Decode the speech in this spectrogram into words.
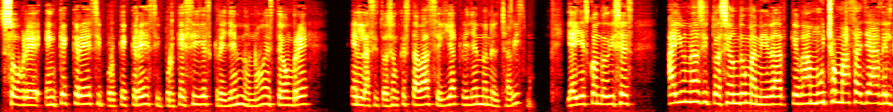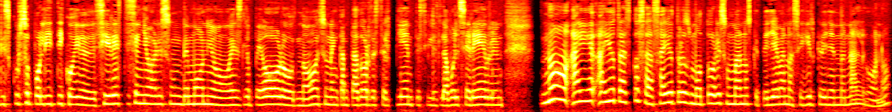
sobre en qué crees y por qué crees y por qué sigues creyendo, ¿no? Este hombre en la situación que estaba, seguía creyendo en el chavismo. Y ahí es cuando dices, hay una situación de humanidad que va mucho más allá del discurso político y de decir, este señor es un demonio, es lo peor, o no, es un encantador de serpientes y les lavó el cerebro. No, hay, hay otras cosas, hay otros motores humanos que te llevan a seguir creyendo en algo, ¿no?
